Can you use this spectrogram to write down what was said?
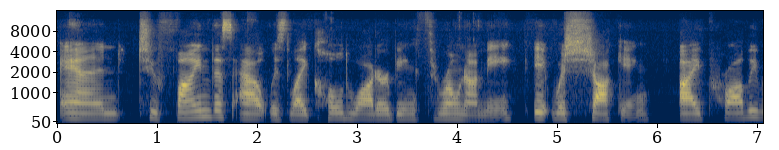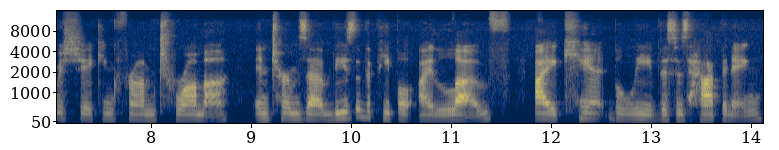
And to find this out was like cold water being thrown on me. It was shocking. I probably was shaking from trauma in terms of these are the people I love. I can't believe this is happening,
